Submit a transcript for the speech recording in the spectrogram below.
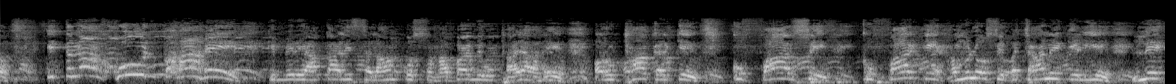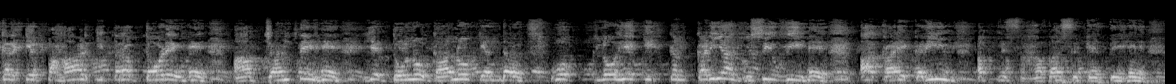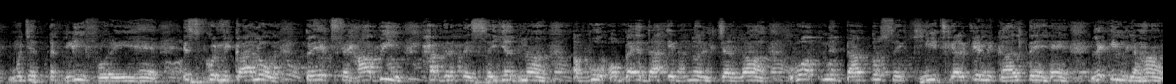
اتنا خون بہا ہے کہ میرے آقا علیہ السلام کو صحابہ نے اٹھایا ہے اور اٹھا کر کے کفار سے، کفار کے حملوں سے بچانے کے لیے لے کر کے پہاڑ کی طرف دوڑے ہیں۔ آپ جا جانتے ہیں، یہ دونوں گالوں کے اندر وہ لوہے کی کنکڑیاں گھسی ہوئی ہے آقائے کریم اپنے صحابہ سے کہتے ہیں، مجھے تکلیف ہو رہی ہے، اس کو نکالو۔ تو ایک صحابی، حضرت سیدنا ابو عبیدہ ابن الجرہ وہ اپنے دانتوں سے کھینچ کر کے نکالتے ہیں۔ لیکن یہاں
